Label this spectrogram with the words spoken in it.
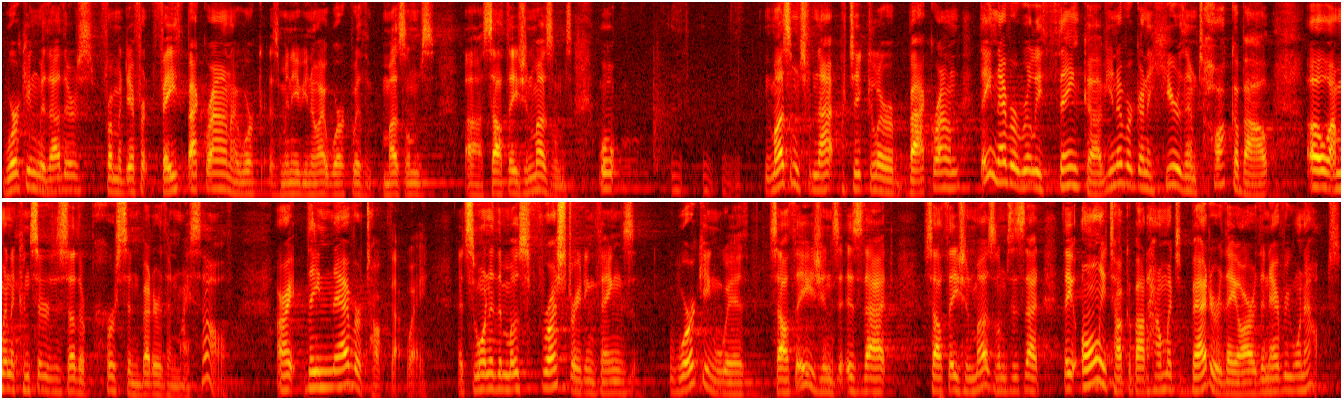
Working with others from a different faith background, I work, as many of you know, I work with Muslims, uh, South Asian Muslims. Well, Muslims from that particular background, they never really think of, you're never going to hear them talk about, oh, I'm going to consider this other person better than myself. All right, they never talk that way. It's one of the most frustrating things working with South Asians is that South Asian Muslims is that they only talk about how much better they are than everyone else.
